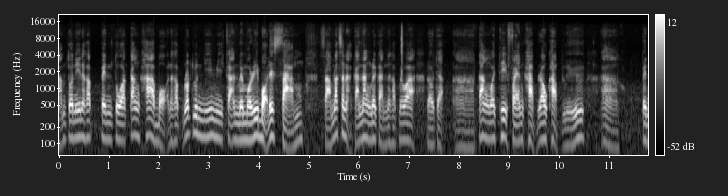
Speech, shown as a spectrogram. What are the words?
3 ตัวนี้นะครับ เป็นตัวตั้งค่าเบาะนะครับ รถรุ่นนี้มีการเมมโมรีเบาะได้ 3 3 ลักษณะการนั่งด้วยกันนะครับ ไม่ว่าเราจะาตั้งไว้ที่แฟนขับเราขับหรืออเป็น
